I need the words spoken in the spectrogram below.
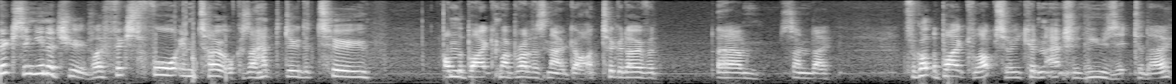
fixing inner tubes. I fixed four in total because I had to do the two on the bike my brother's now got. I took it over um, Sunday. Forgot the bike lock so he couldn't actually use it today.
